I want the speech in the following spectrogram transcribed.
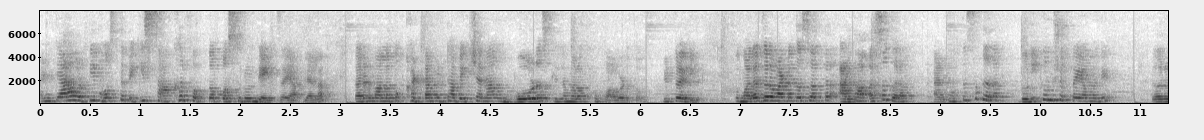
आणि त्यावरती मस्तपैकी साखर फक्त पसरून द्यायचं आहे आपल्याला. कारण मला तो खट्टा मिठापेक्षा ना गोड असलेला मला खूप आवडतो. लिटरली तुम्हाला जर वाटत असेल तर अर्धा असं करा. अर्धा तसं करा. दोन्ही करू शकता यामध्ये. तर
